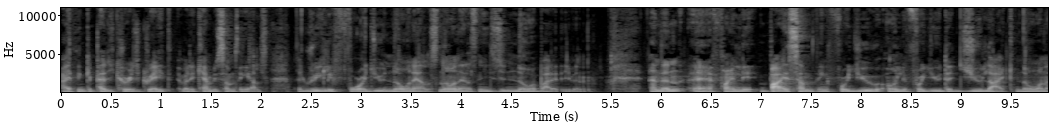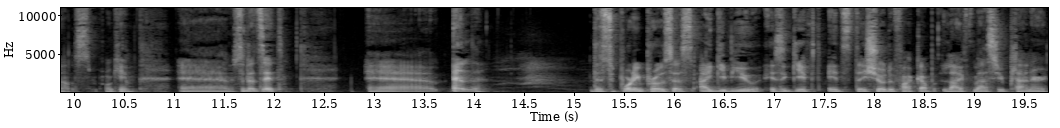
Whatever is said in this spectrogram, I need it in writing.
I think a pedicure is great, but it can be something else that really for you, no one else. No one else needs to know about it even. And then uh, finally, buy something for you, only for you that you like, no one else. Okay, uh, so that's it. Uh, and the supporting process I give you is a gift. It's the Show the Fuck Up Life Mastery Planner.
